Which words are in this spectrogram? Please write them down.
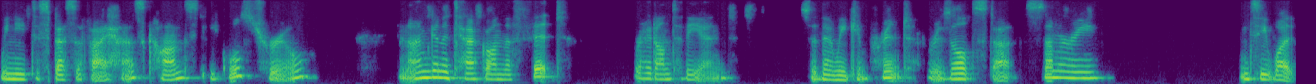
We need to specify has const equals true. And I'm going to tack on the fit right onto the end. So then we can print results dot summary and see what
